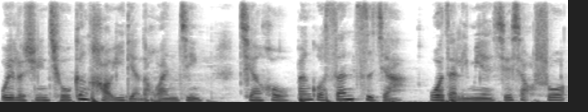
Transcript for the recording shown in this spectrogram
为了寻求更好一点的环境，前后搬过三次家，窝在里面写小说。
